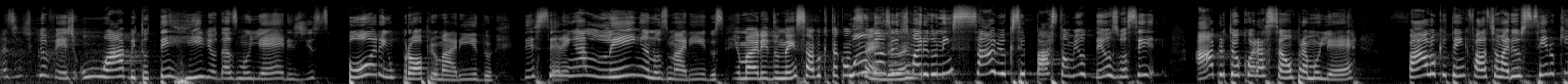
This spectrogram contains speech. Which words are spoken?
Mas, gente, que eu vejo um hábito terrível das mulheres de exporem o próprio marido, descerem a lenha nos maridos. E o marido nem sabe o que está acontecendo. Quando às vezes né? o marido nem sabe o que se passa. Então, meu Deus, você abre o teu coração para a mulher, fala o que tem que falar do seu marido, sendo que,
